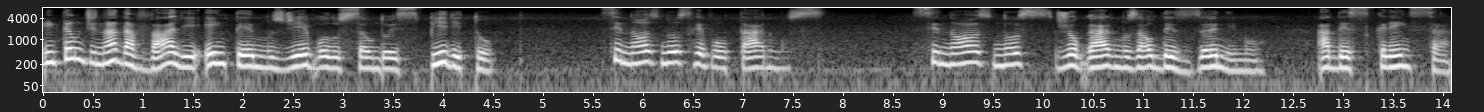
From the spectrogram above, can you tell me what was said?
então, de nada vale, em termos de evolução do espírito, se nós nos revoltarmos, se nós nos jogarmos ao desânimo, à descrença,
